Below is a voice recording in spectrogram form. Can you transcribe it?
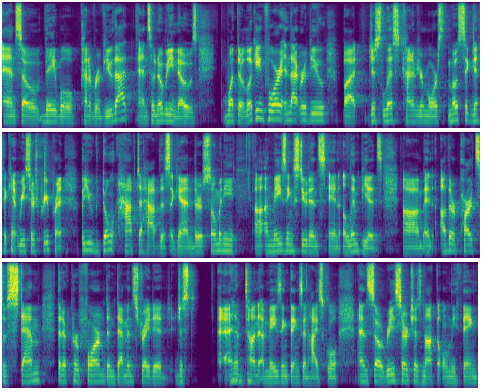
and so they will kind of review that and so nobody knows what they're looking for in that review but just list kind of your more, most significant research preprint but you don't have to have this again there's so many uh, amazing students in olympiads um, and other parts of stem that have performed and demonstrated just and have done amazing things in high school. And so research is not the only thing.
